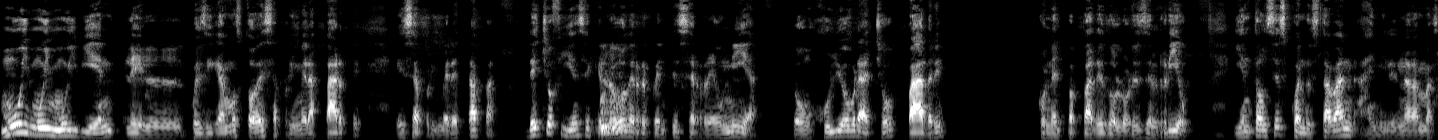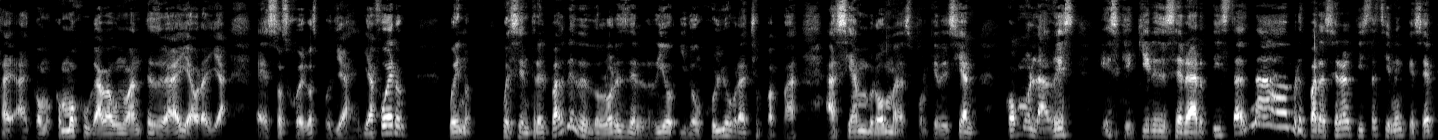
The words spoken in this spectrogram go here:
Muy, muy, muy bien, el, pues digamos, toda esa primera parte, esa primera etapa. De hecho, fíjense que luego de repente se reunía don Julio Bracho, padre, con el papá de Dolores del Río. Y entonces cuando estaban, ay, miren nada más, ay, ¿cómo, ¿cómo, jugaba uno antes de ahí, ahora ya, esos juegos pues ya, ya fueron. Bueno, pues entre el padre de Dolores del Río y don Julio Bracho papá hacían bromas porque decían, ¿cómo la ves? ¿Es que quieren ser artistas? No, hombre, para ser artistas tienen que ser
